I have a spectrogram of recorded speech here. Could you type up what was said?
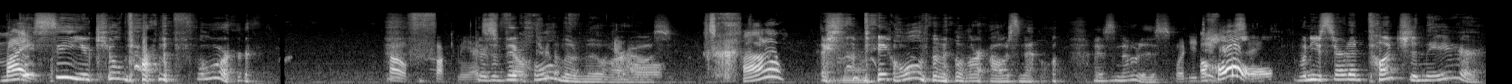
mite! I see you killed on the floor. Oh fuck me! I There's a just big fell through hole in the middle of our fucking hole. house. Huh? There's No. a big hole in the middle of our house now. I just noticed. What you do? A hole? When you started punch in the air.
